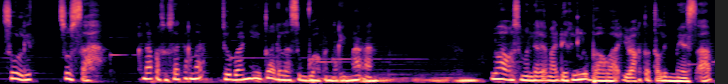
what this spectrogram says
sulit, susah. Kenapa susah? Karena jawabannya itu adalah sebuah penerimaan. Lu harus menerima diri lu bahwa you are totally messed up.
